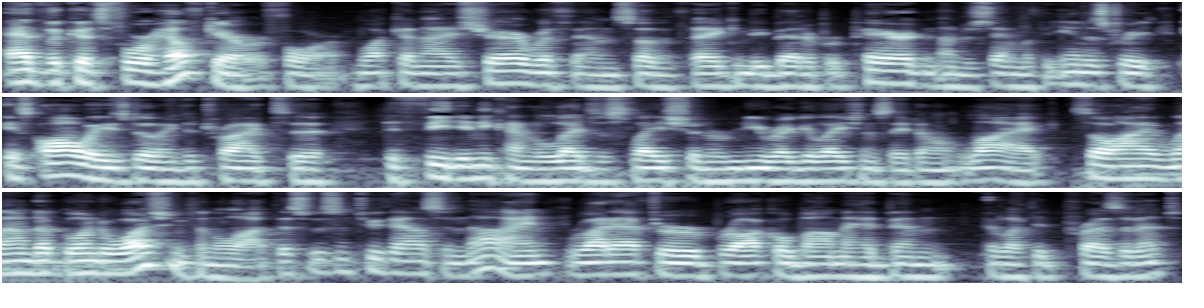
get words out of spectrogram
advocates for healthcare reform? What can I share with them so that they can be better prepared and understand what the industry is always doing to try to defeat any kind of legislation or new regulations they don't like. So I wound up going to Washington a lot. This was in 2009, right after Barack Obama had been elected president,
